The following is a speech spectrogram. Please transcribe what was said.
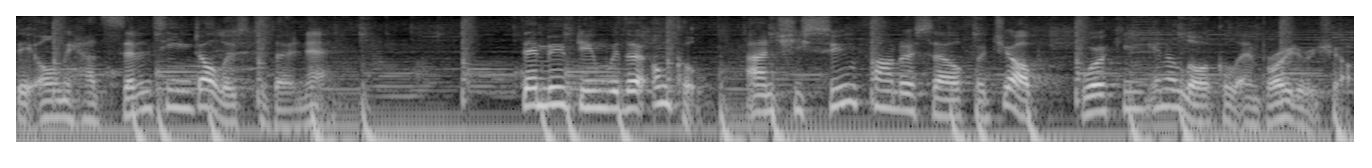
they only had $17 to their name. They moved in with her uncle, and she soon found herself a job working in a local embroidery shop.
